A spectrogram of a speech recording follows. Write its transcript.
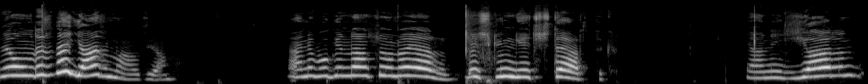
Ve onları da yarın alacağım. Yani bugünden sonra yarın. Beş gün geçti artık. Yani yarın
